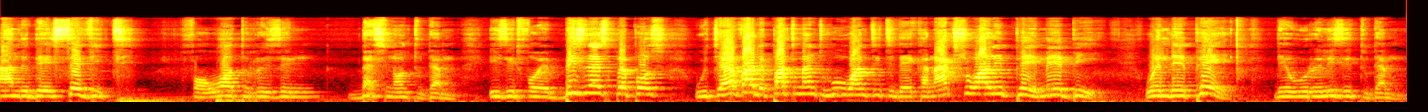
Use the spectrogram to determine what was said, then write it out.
and they save it. For what reason? Best known to them. Is it for a business purpose? Whichever department who want it they can actually pay. Maybe when they pay they will release it to them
